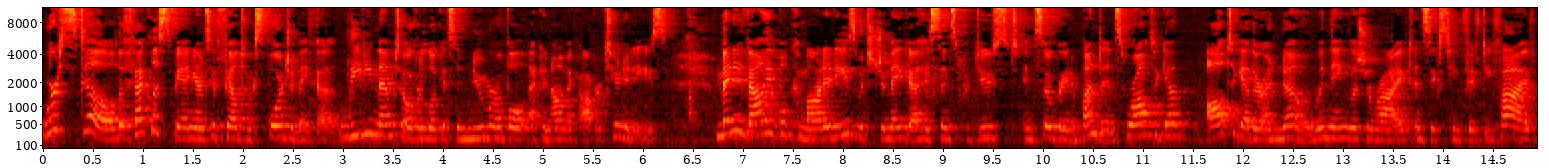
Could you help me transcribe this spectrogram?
Worse still, the feckless Spaniards had failed to explore Jamaica, leading them to overlook its innumerable economic opportunities. Many valuable commodities, which Jamaica has since produced in so great abundance, were altogether, altogether unknown when the English arrived in 1655,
